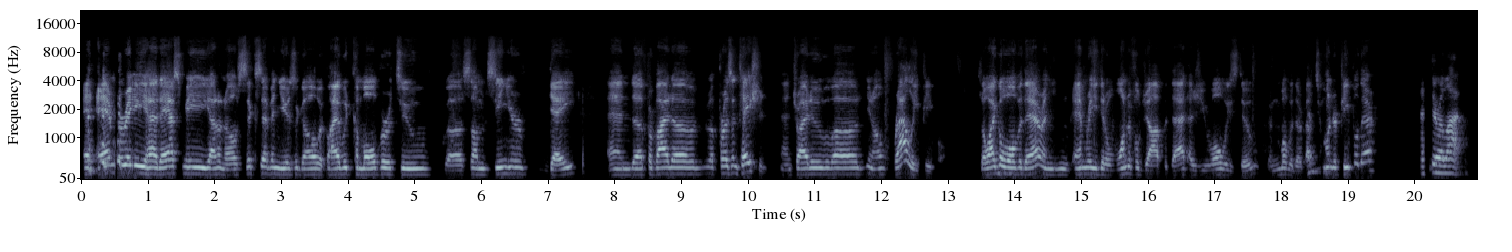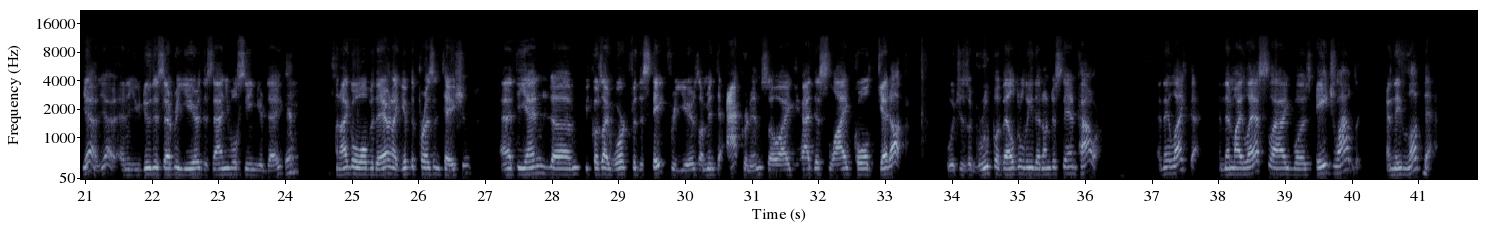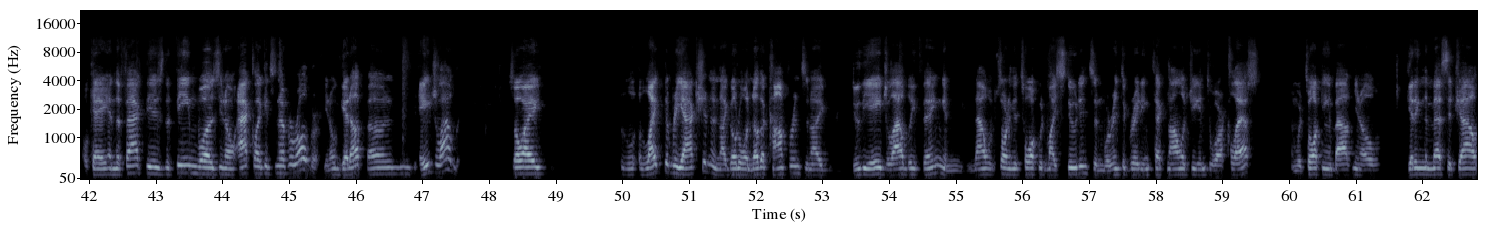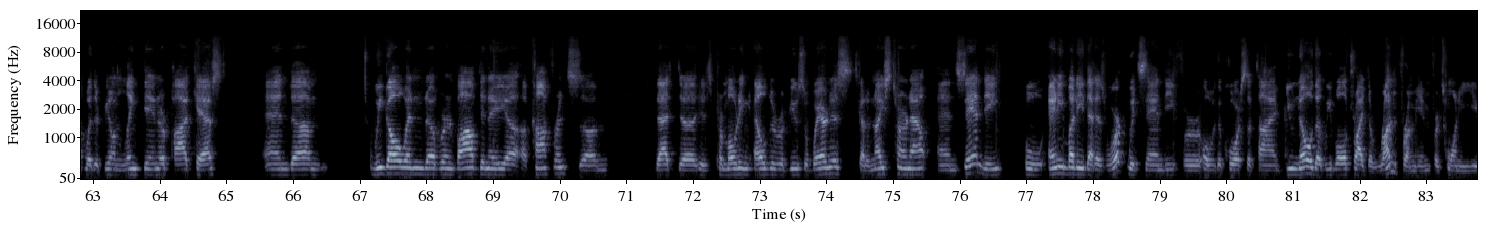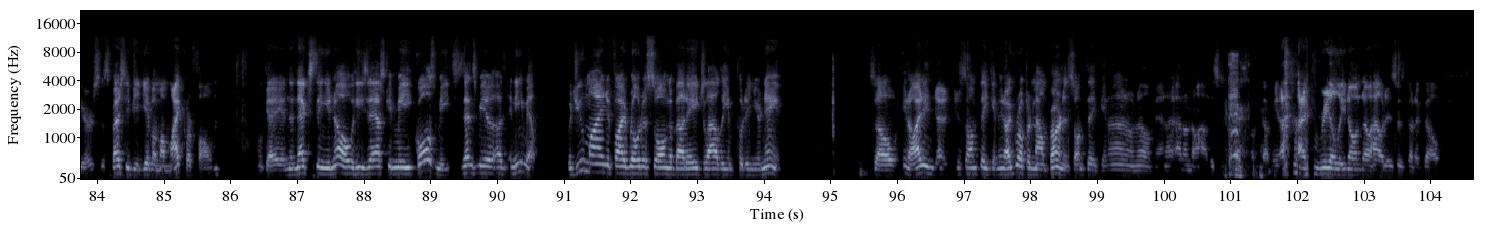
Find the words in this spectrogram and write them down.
Anne-Marie had asked me I don't know six seven years ago if I would come over to uh, some senior day and uh, provide a, a presentation and try to uh, you know rally people. So I go over there, and Anne-Marie did a wonderful job with that, as you always do. And what were there about 200 people there? There were a lot. Yeah, yeah, and you do this every year, this annual senior day. Yeah. And I go over there and I give the presentation. And at the end, um, because I worked for the state for years, I'm into acronyms. So I had this slide called Get Up, which is a group of elderly that understand power. And they like that. And then my last slide was Age Loudly and they loved that okay and the fact is the theme was you know act like it's never over you know get up uh, age loudly so i l- like the reaction, and I go to another conference and I do the age loudly thing. And now I'm starting to talk with my students, and we're integrating technology into our class, and we're talking about you know getting the message out, whether it be on LinkedIn or podcast. And um, we go and uh, we're involved in a, uh, a conference um, that uh, is promoting elder abuse awareness. It's got a nice turnout. And Sandy, who anybody that has worked with Sandy for over the course of time, you know that we've all tried to run from him for 20 years, especially if you give him a microphone. Okay. And the next thing you know, he's asking me, he calls me, sends me a, an email. Would you mind if I wrote a song about age loudly and put in your name? So, you know, I didn't, uh, so I'm thinking, you know, I grew up in Mount Vernon, so I'm thinking, I don't know, man, I, I don't know how this is going to I mean, I really don't know how this is going to go.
